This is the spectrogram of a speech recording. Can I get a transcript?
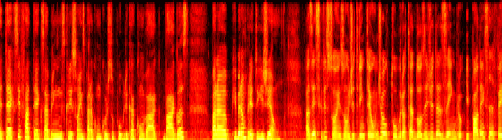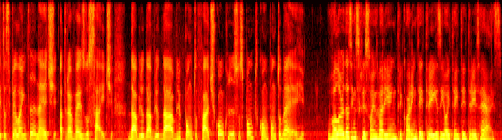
ETEX e FATEX abrem inscrições para concurso público com vagas para Ribeirão Preto e região. As inscrições vão de 31 de outubro até 12 de dezembro e podem ser feitas pela internet através do site www.fatconcursos.com.br. O valor das inscrições varia entre R$ 43 e 83 reais.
